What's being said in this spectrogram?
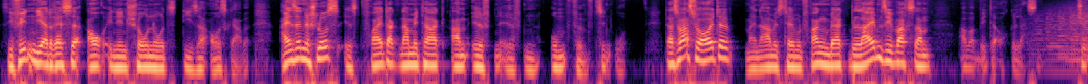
Sie finden die Adresse auch in den Shownotes dieser Ausgabe. Einsendeschluss ist Freitagnachmittag am 11.11. .11. um 15 Uhr. Das war's für heute. Mein Name ist Helmut Frankenberg. Bleiben Sie wachsam, aber bitte auch gelassen. Tschüss.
